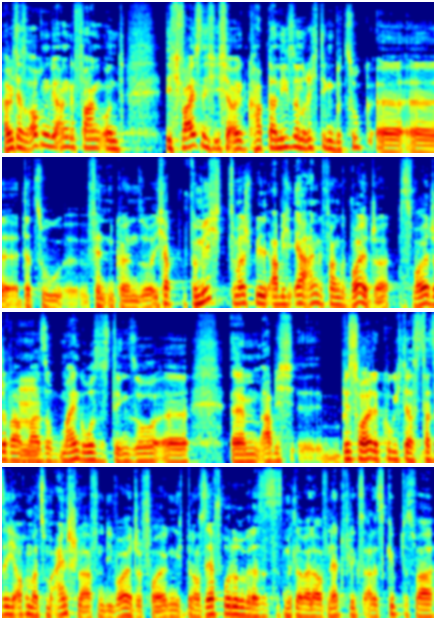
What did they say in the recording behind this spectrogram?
habe ich das auch irgendwie angefangen und ich weiß nicht, ich habe da nie so einen richtigen Bezug äh, äh, dazu äh, finden können. So, ich habe für mich zum Beispiel habe ich eher angefangen mit Voyager. Das Voyager Mhm. war mal so mein großes Ding. So äh, ähm, habe ich äh, bis heute gucke ich das tatsächlich auch immer zum Einschlafen die Voyager Folgen. Ich bin auch sehr froh darüber, dass es das mittlerweile auf Netflix alles gibt. Das war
